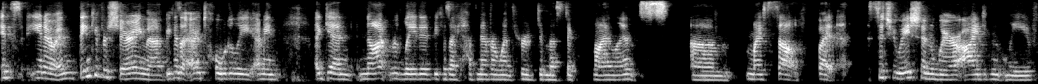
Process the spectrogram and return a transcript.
it's you know and thank you for sharing that because I, I, totally i mean again not related because i have never went through domestic violence um, myself but situation where i didn't leave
